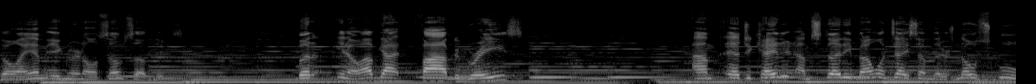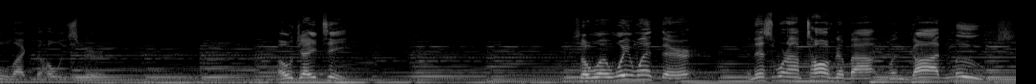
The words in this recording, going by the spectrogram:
though I am ignorant on some subjects. But, you know, I've got five degrees. I'm educated, I'm studied, but I want to tell you something there's no school like the Holy Spirit. OJT. So when we went there, and this is what I'm talking about when God moves.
